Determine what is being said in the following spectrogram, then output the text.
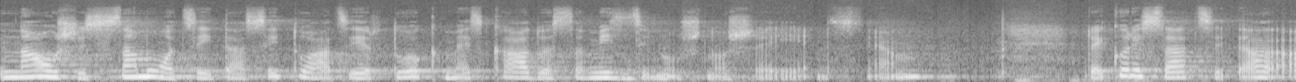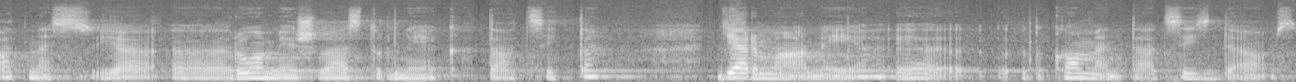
nav šis samocītā situācija ar to, ka mēs kādu esam izdzinuši no šejienes. Ja? Re, kur es atnesu ja, romiešu vēsturnieka tā cita, Ģermānija ja, komentēts izdevums,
